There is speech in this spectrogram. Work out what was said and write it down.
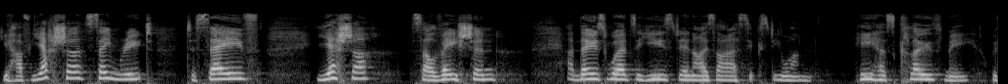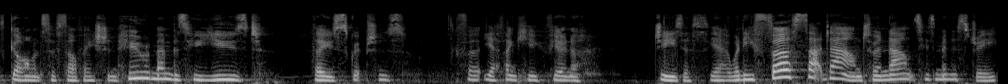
you have Yasha, same root, to save, Yesha, salvation, and those words are used in Isaiah 61. He has clothed me with garments of salvation. Who remembers who used those scriptures? For, yeah, thank you, Fiona. Jesus, yeah. When he first sat down to announce his ministry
